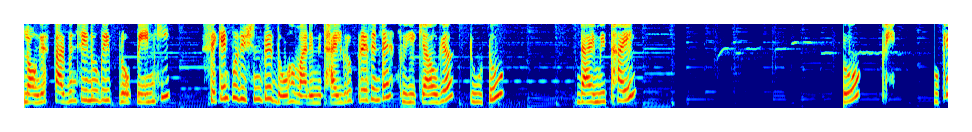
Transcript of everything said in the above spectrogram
longest carbon chain हो गई प्रोपेन की. सेकेंड पोजीशन पे दो हमारे मिथाइल ग्रुप प्रेजेंट है तो ये क्या हो गया? Two two dimethyl propane okay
